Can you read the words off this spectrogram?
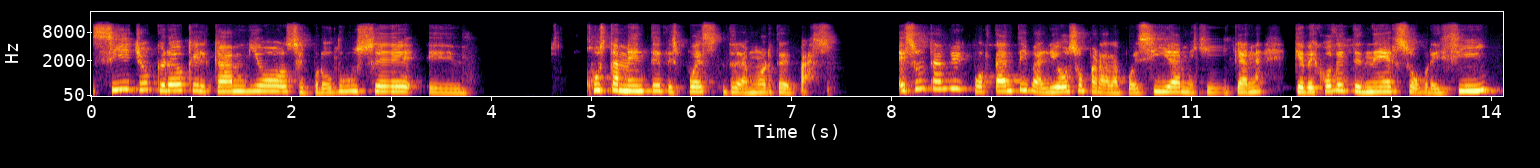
Sí, yo creo que el cambio se produce eh, justamente después de la muerte de Paz. Es un cambio importante y valioso para la poesía mexicana que dejó de tener sobre sí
